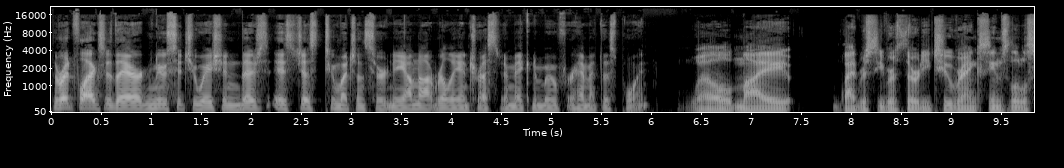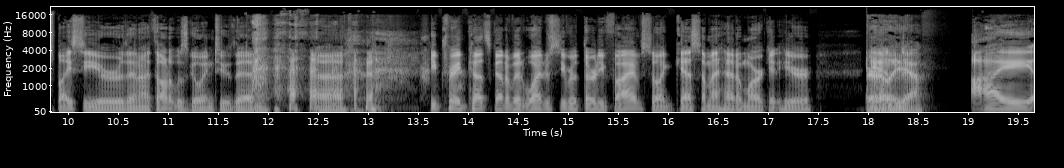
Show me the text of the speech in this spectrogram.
the red flags are there, new situation. There's it's just too much uncertainty. I'm not really interested in making a move for him at this point. Well, my wide receiver 32 rank seems a little spicier than I thought it was going to then. uh, keep trade cuts got him at wide receiver 35, so I guess I'm ahead of market here. Barely, And yeah. I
